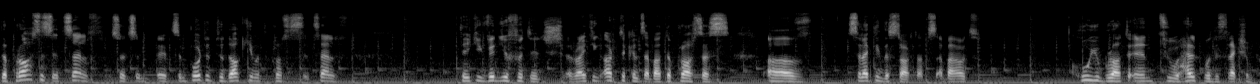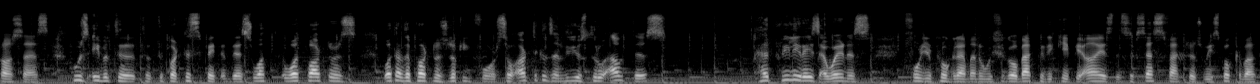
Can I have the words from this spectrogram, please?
The process itself. So it's it's important to document the process itself. Taking video footage, writing articles about the process of selecting the startups, about who you brought in to help with the selection process, who's able to, to, to, participate in this, what, what partners, what are the partners looking for. So articles and videos throughout this help really raise awareness for your program. And if you go back to the KPIs, the success factors we spoke about,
